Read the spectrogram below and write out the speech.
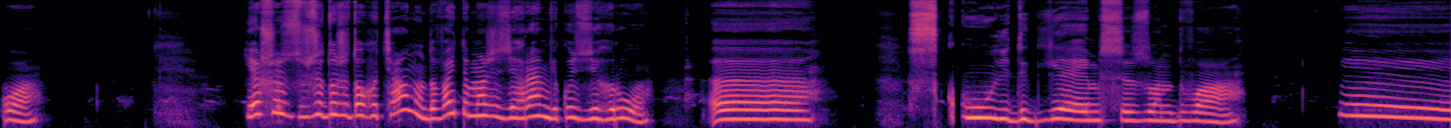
О. Я щось вже дуже довго тягну. Давайте, може, зіграємо в якусь ігру. Е... Squid Game сезон 2. Е...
